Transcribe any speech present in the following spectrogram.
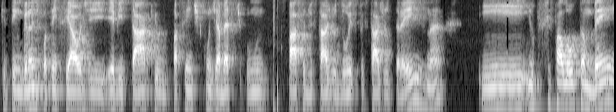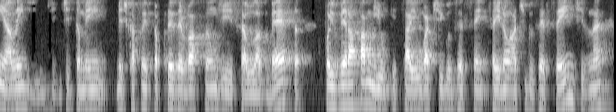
que tem grande potencial de evitar que o paciente com diabetes tipo 1 passe do estágio 2 para o estágio 3, né? E, e, o que se falou também, além de, de, de também medicações para preservação de células beta, foi o verapamil, que saiu artigos recentes, saíram artigos recentes, né,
